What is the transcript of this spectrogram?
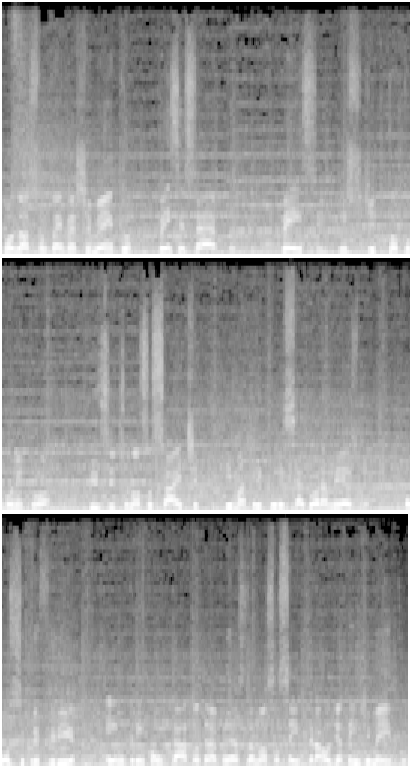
Quando o assunto é investimento, pense certo. Pense Instituto Monitor. Visite o nosso site e matricule-se agora mesmo. Ou, se preferir, entre em contato através da nossa central de atendimento.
